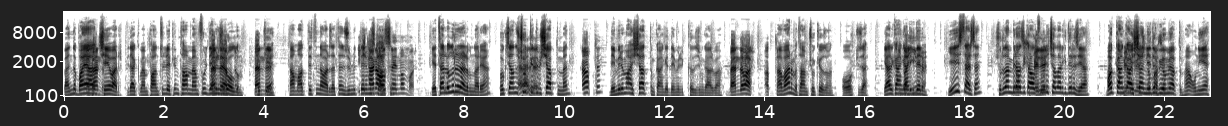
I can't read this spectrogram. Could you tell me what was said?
Bende bayağı Efendim? şey var. Bir dakika ben pantül yapayım. Tamam ben full demir de zırh yaptım. oldum. Ben Çok de. Tamam atletin de var zaten. İki Zümrütlerimiz tane kalsın. altın elmam var. Yeterli olur herhalde bunlar ya. Toksi yalnız çok Herhalde. kötü bir şey yaptım ben. Ne yaptın? Demirimi aşağı attım kanka demir kılıcım galiba. Bende var. Attım. Ha var mı? Tamam çok iyi o zaman. Oh güzel. Gel kanka hadi yiyeyim gidelim. Ye istersen. Şuradan birazcık şüpheli- altınları çalar gideriz ya. Bak kanka şüpheli aşağı nedir biyomu bahsediyorum. yaptım. Ha onu ye.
